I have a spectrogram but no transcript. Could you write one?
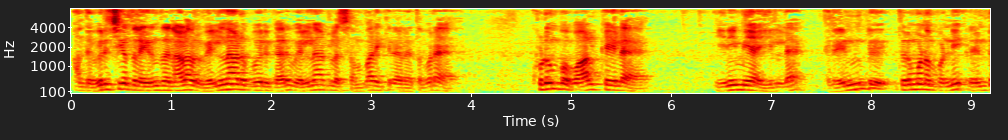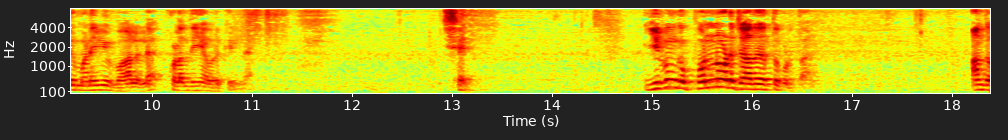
அந்த விருச்சிகத்தில் இருந்ததுனால அவர் வெளிநாடு போயிருக்காரு. வெளிநாட்டில் சம்பாதிக்கிறாரே தவிர குடும்ப வாழ்க்கையில் இனிமையாக இல்லை. ரெண்டு திருமணம் பண்ணி ரெண்டு மனைவி வாழலை. குழந்தையும் அவருக்கு இல்லை. சரி. இவங்க பொண்ணோட ஜாதகத்தை கொடுத்தாங்க. அந்த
